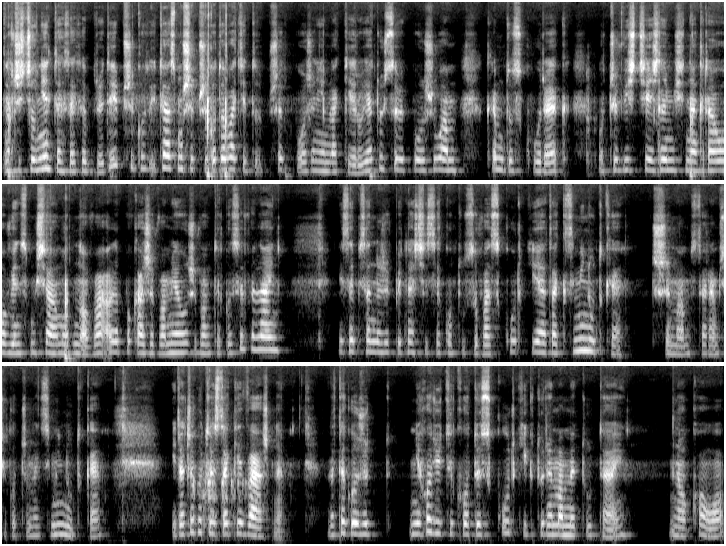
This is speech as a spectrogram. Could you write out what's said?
znaczy ściągnięte te hybrydy i, i teraz muszę przygotować je do, przed położeniem lakieru. Ja tu sobie położyłam krem do skórek. Oczywiście źle mi się nagrało, więc musiałam od nowa, ale pokażę Wam. Ja używam tego Syveline. Jest napisane, że 15 sekund usuwa skórki. Ja tak z minutkę trzymam, staram się go trzymać z minutkę. I dlaczego to jest takie ważne? Dlatego, że nie chodzi tylko o te skórki, które mamy tutaj naokoło,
